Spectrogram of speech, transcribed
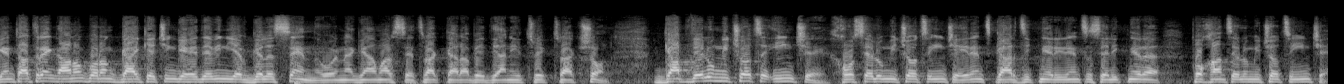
ենթադրենք անոնք, որոնք գայքեչին գհետևին եւ գլսեն, օրինակի համար Սետրակ Կարապետյանի Trick Track Show-ն, գապվելու միջոցը ինչ է, խոսելու միջոցը ինչ է, իրենց գարձիկները, իրենց սելիկները փոխանցելու միջոցը ինչ է։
